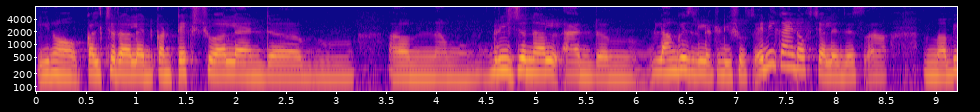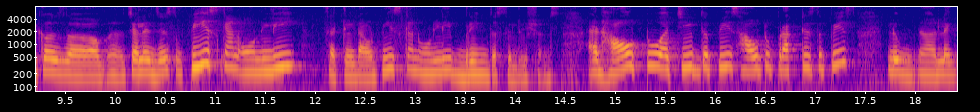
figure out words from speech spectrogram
you know cultural and contextual and um, um, um, regional and um, language related issues any kind of challenges uh, because uh, challenges peace can only settle down. Peace can only bring the solutions. And how to achieve the peace, how to practice the peace, look uh, like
